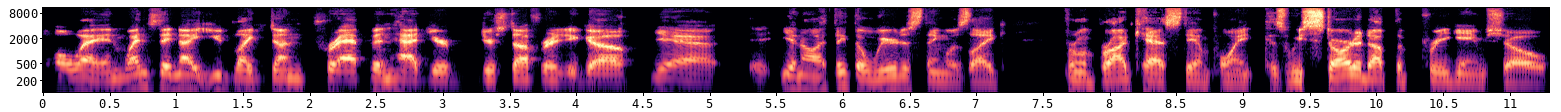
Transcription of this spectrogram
the whole way. And Wednesday night, you'd like done prep and had your your stuff ready to go. Yeah, you know, I think the weirdest thing was like from a broadcast standpoint because we started up the pregame show.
